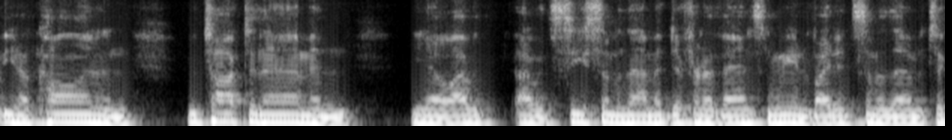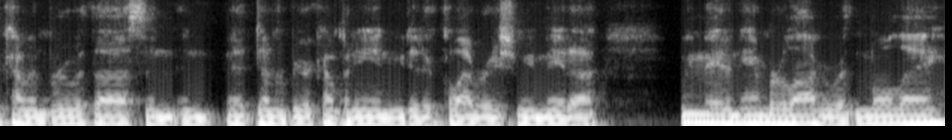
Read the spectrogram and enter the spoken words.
you know calling and would talk to them and you know I would I would see some of them at different events and we invited some of them to come and brew with us and, and at Denver Beer Company and we did a collaboration. We made a we made an amber lager with mole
